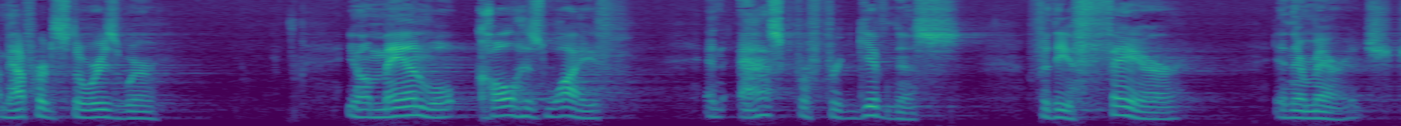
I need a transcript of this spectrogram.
I mean, I've heard stories where, you know, a man will call his wife and ask for forgiveness for the affair in their marriage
